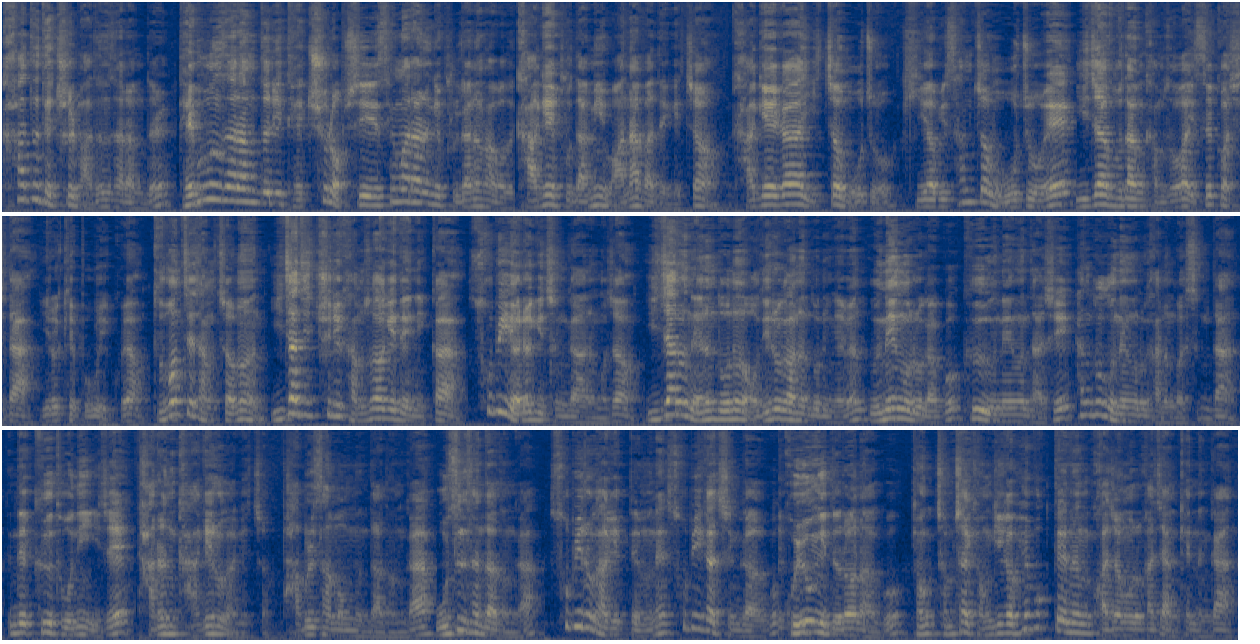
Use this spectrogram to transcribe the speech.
카드 대출 받은 사람들 대부분 사람들이 대출 없이 생활하는 게 불가능하거든요. 가계 부담이 완화가 되겠죠. 가계가 2.5 조, 기업이 3.5조의 이자 부담 감소가 있을 것이다. 이렇게 보고 있고요. 두 번째 장점은 이자 지출이 감소하게 되니까 소비 여력이 증가하는 거죠. 이자로 내는 돈은 어디로 가는 돈이냐면 은행으로 가고 그 은행은 다시 한국은행으로 가는 것입니다. 근데 그 돈이 이제 다른 가게로 가겠죠. 밥을 사 먹는다던가 옷을 산다던가 소비로 가기 때문에 소비가 증가하고 고용이 늘어나고 경- 점차 경기가 회복되는 과정으로 가지 않겠는가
